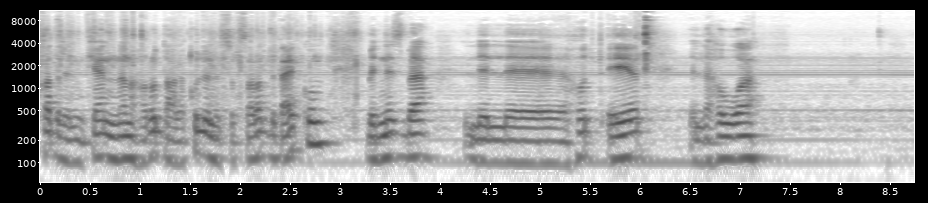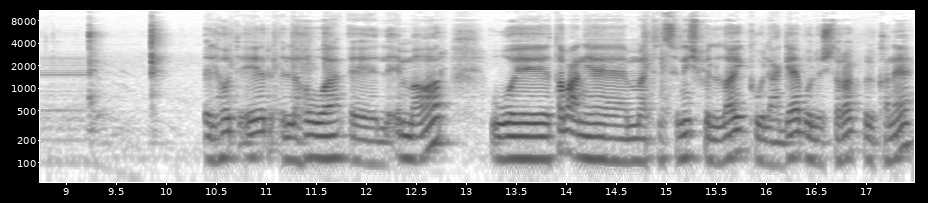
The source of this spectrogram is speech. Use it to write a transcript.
بقدر الإمكان إن أنا هرد على كل الاستفسارات بتاعتكم بالنسبة لل hot air اللي هو ال hot air اللي هو ال MR. وطبعا يا ما تنسونيش في ال like والإعجاب والاشتراك بالقناة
